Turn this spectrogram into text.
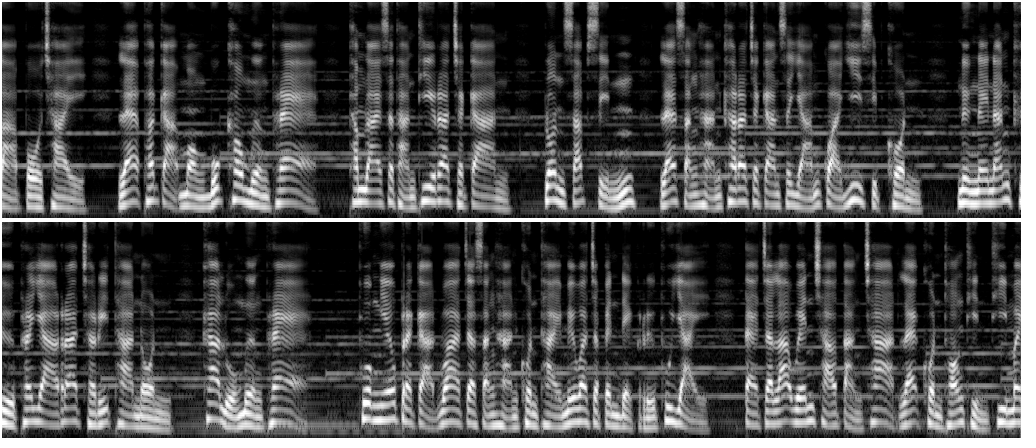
ลาโปชัย และพระกะหม่องบุกเข้าเมืองแพร่ ทำลายสถานที่ราชการ ปล้นทรัพย์สิน และสังหารข้าราชการสยามกว่า 20 คน หนึ่งในนั้นคือพระยาราชริธานนท์ข้าหลวงเมืองแพร่ พวกเงี้ยวประกาศว่าจะสังหารคนไทยไม่ว่าจะเป็นเด็กหรือผู้ใหญ่ แต่จะละเว้นชาวต่างชาติและคนท้องถิ่นที่ไม่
